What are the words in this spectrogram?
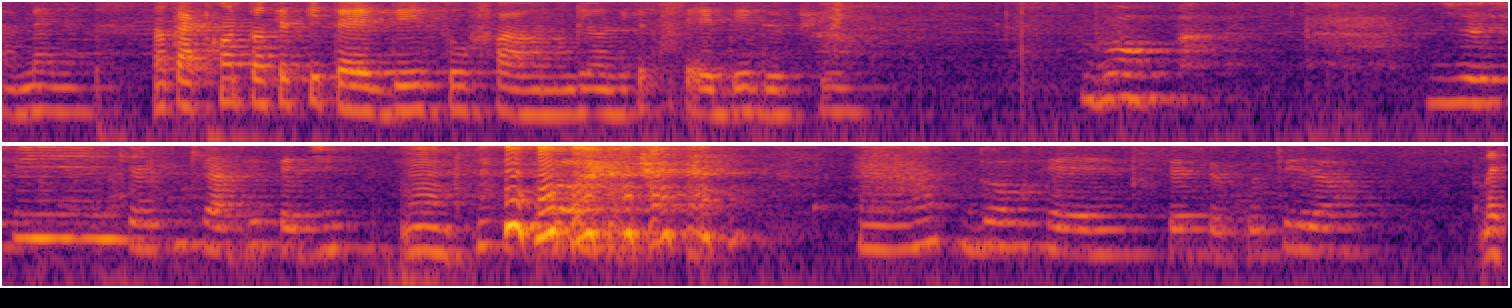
Amen. Donc à 30 ans, qu'est-ce qui t'a aidé so far en anglais? On dit Qu'est-ce qui t'a aidé depuis? Bon, je suis quelqu'un qui est assez. Mhm. Donc, Mhm. donc c'est ce côté-là. Mais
